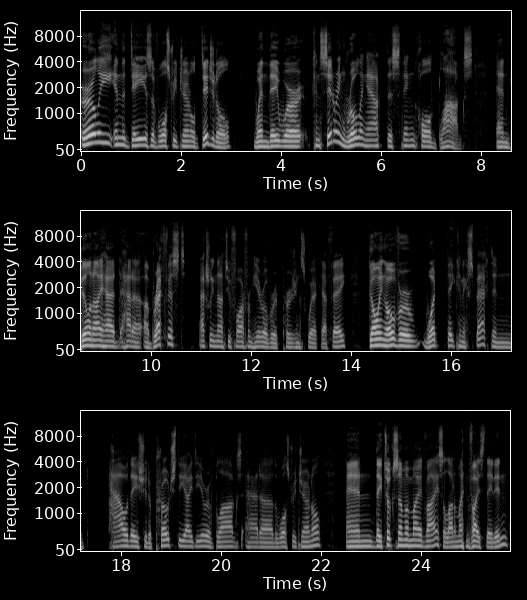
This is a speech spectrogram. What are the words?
early in the days of Wall Street Journal Digital when they were considering rolling out this thing called blogs. And Bill and I had had a, a breakfast, actually not too far from here, over at Pershing Square Cafe, going over what they can expect and how they should approach the idea of blogs at uh, the Wall Street Journal. And they took some of my advice. A lot of my advice they didn't.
